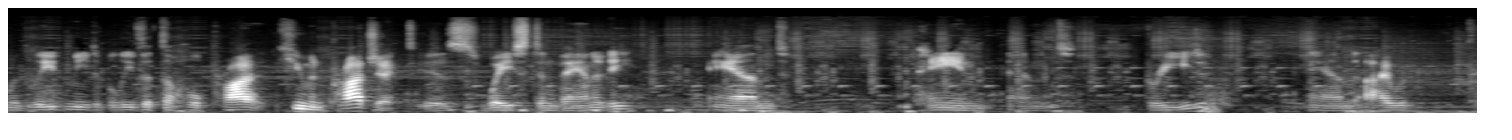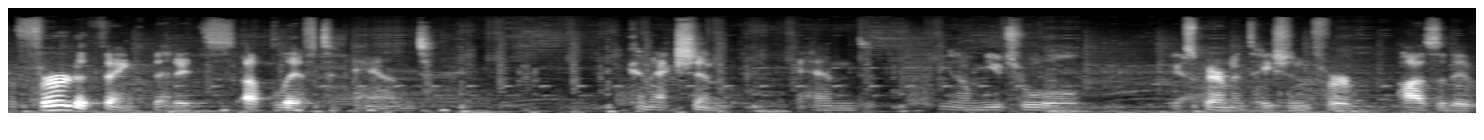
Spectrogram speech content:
would lead me to believe that the whole pro- human project is waste and vanity and pain and greed. And I would prefer to think that it's uplift and connection and you know mutual experimentation for positive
